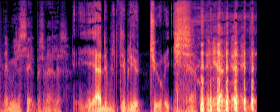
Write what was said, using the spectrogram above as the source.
Det er mildt selv besværligt. Ja, det, det bliver jo tyveri. Ja, ja det er rigtigt.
